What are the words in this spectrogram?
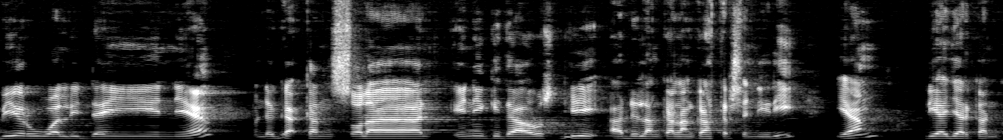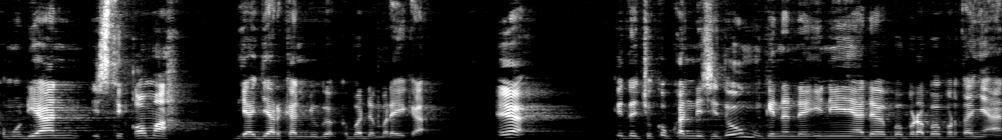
biru walidain, ya. Menegakkan solat. Ini kita harus di ada langkah-langkah tersendiri yang diajarkan. Kemudian istiqomah diajarkan juga kepada mereka. Ya, kita cukupkan di situ. Mungkin ada ini ada beberapa pertanyaan.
